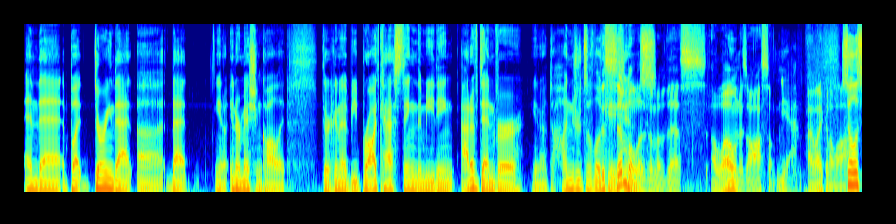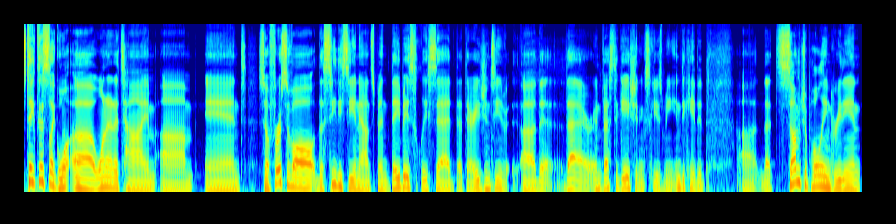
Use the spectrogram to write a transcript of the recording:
and then, but during that uh, that you know intermission, call it, they're gonna be broadcasting the meeting out of Denver, you know, to hundreds of locations. The symbolism of this alone is awesome. Yeah. I like it a lot. So let's take this like one, uh, one at a time. Um, and so first of all, the CDC announcement they basically said that their agency, uh, the, their investigation, excuse me, indicated uh, that some Chipotle ingredient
